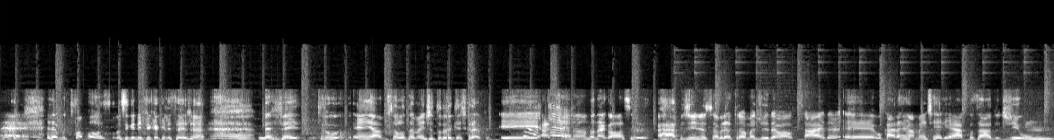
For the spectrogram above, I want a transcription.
É, Ele é muito famoso. Não significa que ele seja perfeito em absolutamente tudo que escreve. E adicionando o negócio rapidinho sobre a trama de The Outsider, é, o cara realmente ele é acusado de um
